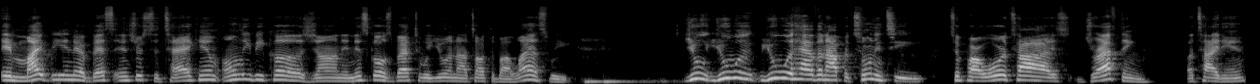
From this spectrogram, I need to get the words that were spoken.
it might be in their best interest to tag him only because John, and this goes back to what you and I talked about last week. You you would you would have an opportunity to prioritize drafting a tight end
